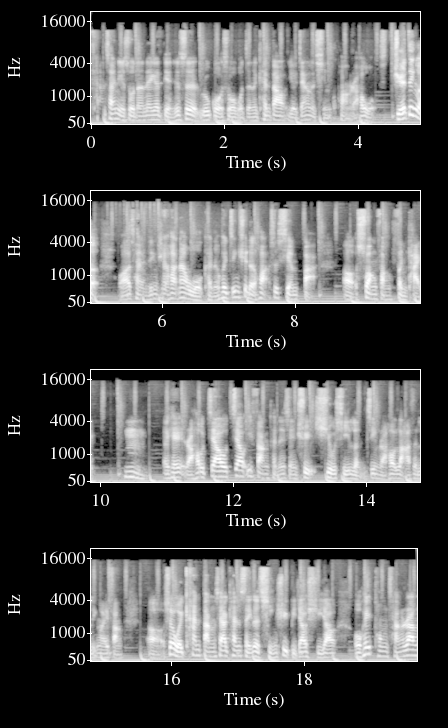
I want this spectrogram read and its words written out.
刚才你说的那个点，就是如果说我真的看到有这样的情况，然后我决定了我要参与进去的话，那我可能会进去的话是先把呃双方分开。嗯 OK，然后叫叫一方可能先去休息冷静，然后拉着另外一方，呃，所以我会看当下看谁的情绪比较需要，我会通常让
